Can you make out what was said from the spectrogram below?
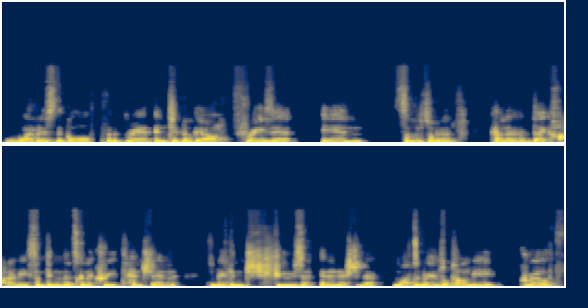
what is the goal for the brand? And typically I'll phrase it in some sort of kind of dichotomy, something that's going to create tension to make them choose an initiative. Lots of brands will tell me growth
